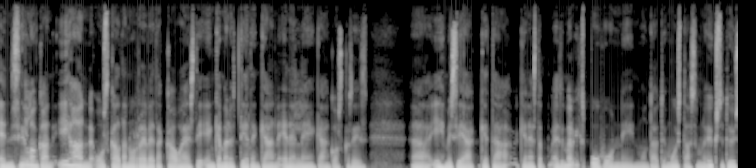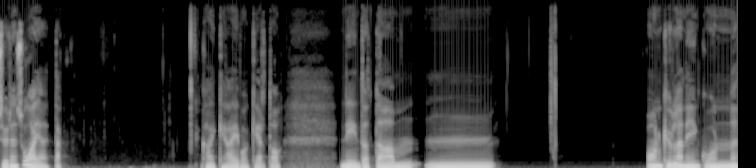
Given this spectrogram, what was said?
en silloinkaan ihan uskaltanut revetä kauheasti, enkä mä nyt tietenkään edelleenkään, koska siis – ihmisiä, ketä, kenestä esimerkiksi puhun, niin mun täytyy muistaa semmoinen yksityisyyden suoja, että kaikkea ei voi kertoa. Niin tota, mm, on kyllä niin kuin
